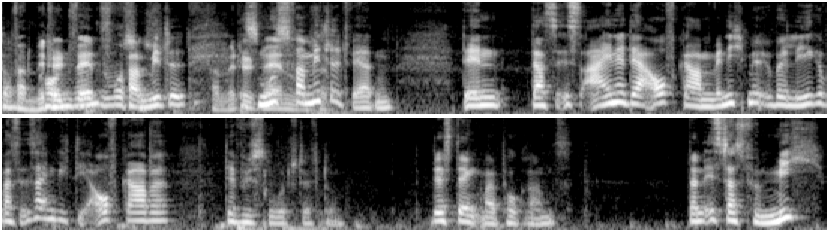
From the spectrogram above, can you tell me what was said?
vermittelt werden muss. Vermittelt, es, vermittelt es muss vermittelt werden. Denn das ist eine der Aufgaben. Wenn ich mir überlege, was ist eigentlich die Aufgabe der Wüstenrot-Stiftung, des Denkmalprogramms, dann ist das für mich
